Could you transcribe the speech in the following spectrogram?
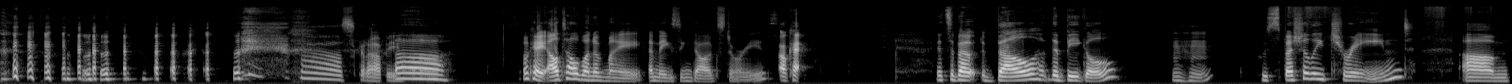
oh, scrappy. Oh. Okay, I'll tell one of my amazing dog stories. okay. It's about Belle the Beagle, Mm-hmm. who's specially trained um,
